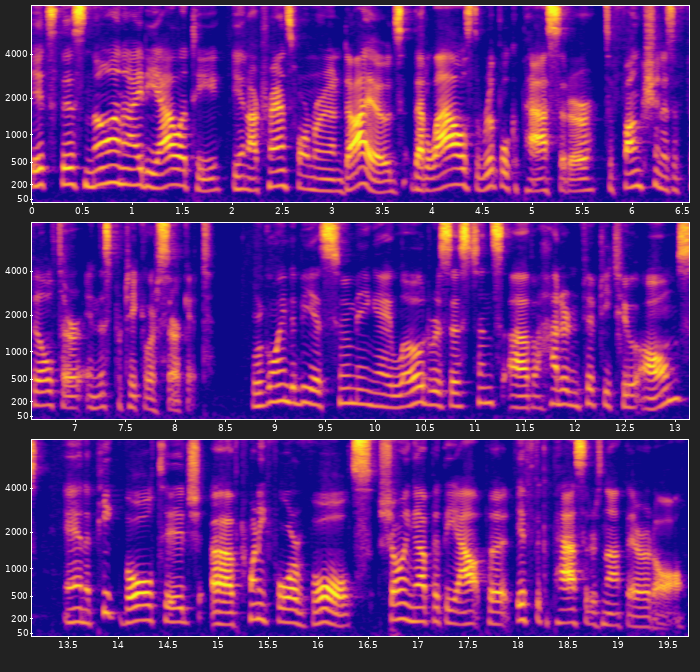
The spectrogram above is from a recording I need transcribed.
It's this non-ideality in our transformer and diodes that allows the ripple capacitor to function as a filter in this particular circuit. We're going to be assuming a load resistance of 152 ohms and a peak voltage of 24 volts showing up at the output if the capacitor is not there at all.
